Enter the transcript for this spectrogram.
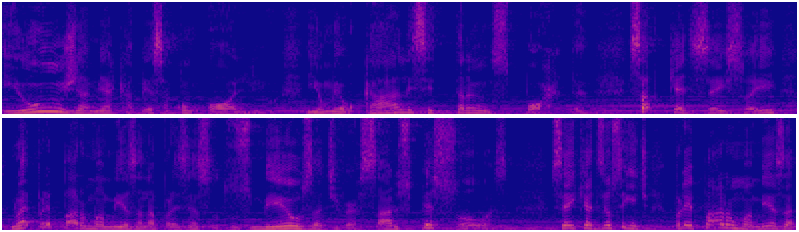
e unge a minha cabeça com óleo, e o meu cálice transporta. Sabe o que quer dizer isso aí? Não é prepara uma mesa na presença dos meus adversários, pessoas. Isso aí quer dizer o seguinte: prepara uma mesa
